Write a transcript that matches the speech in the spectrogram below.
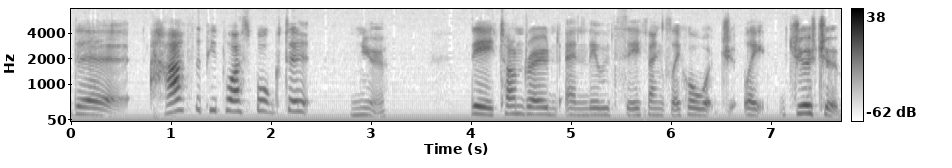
the half the people I spoke to knew. They turned around and they would say things like, "Oh, what like YouTube,"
